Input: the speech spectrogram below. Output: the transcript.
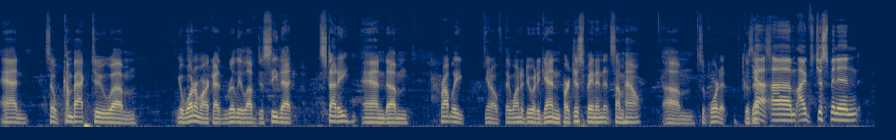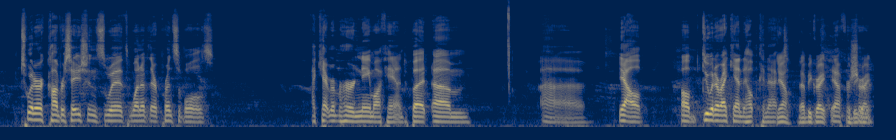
And so come back to um, your watermark. I'd really love to see that study and um, probably, you know, if they want to do it again, participate in it somehow, um, support it because yeah. Um, I've just been in Twitter conversations with one of their principals. I can't remember her name offhand, but um, uh, yeah, I'll I'll do whatever I can to help connect. Yeah, that'd be great. Yeah, for that'd sure.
